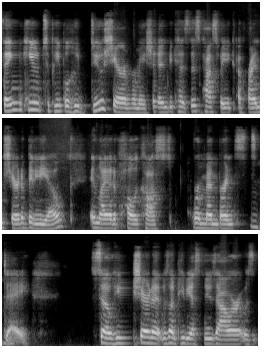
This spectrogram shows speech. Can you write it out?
thank you to people who do share information because this past week, a friend shared a video in light of Holocaust Remembrance mm-hmm. Day. So he shared it. It was on PBS NewsHour. It was an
